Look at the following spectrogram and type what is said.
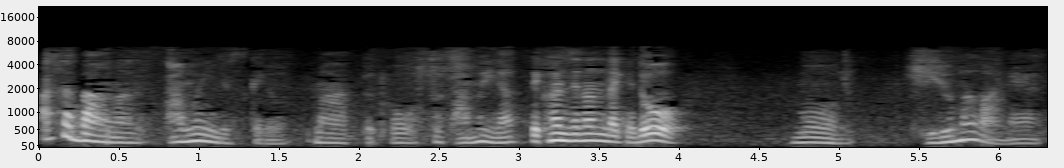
朝晩は寒いんですけど、まあ、どう寒いなって感じなんだけど、もう昼間がね、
